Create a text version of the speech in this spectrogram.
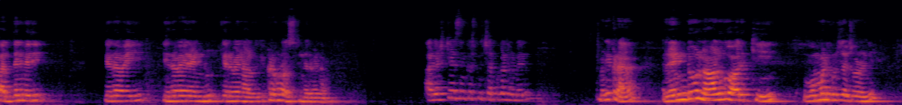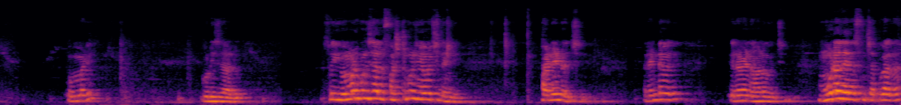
పద్దెనిమిది ఇరవై ఇరవై రెండు ఇరవై నాలుగు. ఇక్కడ కూడా వస్తుంది ఇరవై నాలుగు. ఆ నెక్స్ట్ ఏ సంఖ్య చెప్పగలరు మీరు? మనకి ఇక్కడ రెండు నాలుగు ఆరుకి ఉమ్మడి గుడిజాలు చూడండి. ఉమ్మడి గుడిజాలు. సో ఈ ఉమ్మడి గుడిజాలు ఫస్ట్ గురించి ఏమొచ్చిందండి పన్నెండు వచ్చింది. రెండవది ఇరవై నాలుగు వచ్చింది. మూడవది ఏమొస్తుంది చెప్పగలరా?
